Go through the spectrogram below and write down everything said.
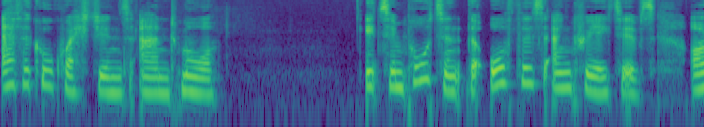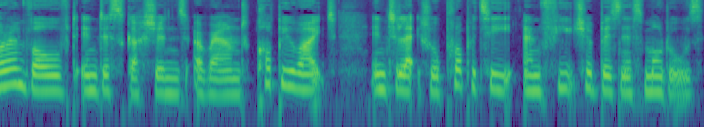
ethical questions, and more. It's important that authors and creatives are involved in discussions around copyright, intellectual property, and future business models,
